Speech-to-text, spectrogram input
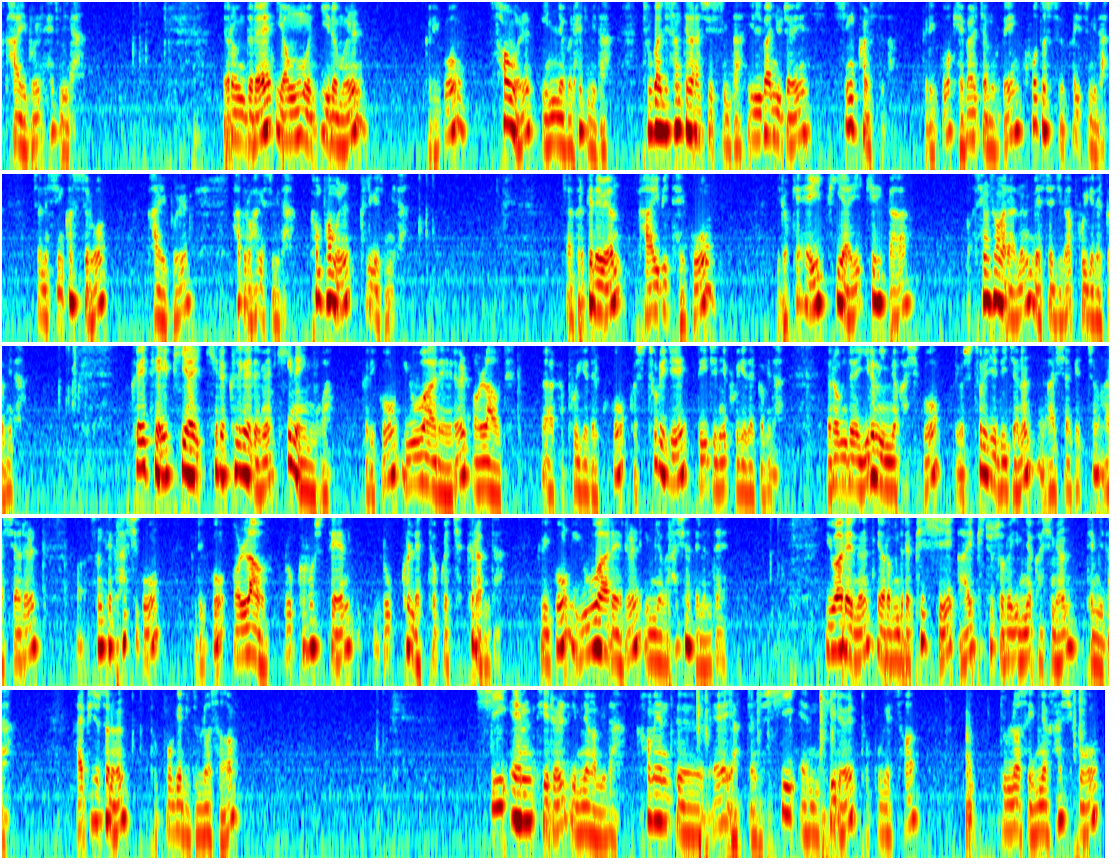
가입을 해줍니다. 여러분들의 영문 이름을 그리고 성을 입력을 해줍니다. 두 가지 선택을 할 수 있습니다. 일반 유저인 싱커스 그리고 개발자 모드인 코더스가 있습니다. 저는 싱커스로 가입을 하도록 하겠습니다. 컨펌을 클릭해 줍니다. 자 그렇게 되면 가입이 되고 이렇게 API 키가 생성하라는 메시지가 보이게 될 겁니다. Create API 키를 클릭하게 되면 키 네임과 그리고 URL을 allowed가 보이게 될 거고 그 스토리지 리전이 보이게 될 겁니다. 여러분들의 이름 입력하시고 그리고 스토리지 리전은 아시아겠죠? 아시아를 선택을 하시고 그리고 allow local host and local network에 체크를 합니다. 그리고 URL을 입력을 하셔야 되는데 URL은 여러분들의 PC IP 주소를 입력하시면 됩니다. IP 주소는 돋보기를 눌러서 CMD를 입력합니다. 커맨드의 약자죠. CMD를 돋보기에서 눌러서 입력을 하시고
